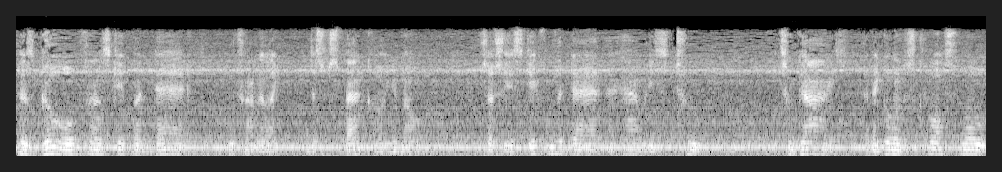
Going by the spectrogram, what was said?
this girl trying to escape her dad, who trying to like disrespect her, you know. So she escaped from the dad and have these two two guys, and they go on this crossroad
